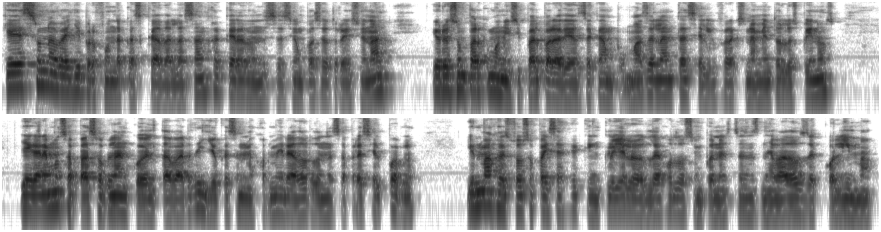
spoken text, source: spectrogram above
que es una bella y profunda cascada. La zanja, que era donde se hacía un paseo tradicional, y ahora es un parque municipal para días de campo. Más adelante, hacia el fraccionamiento de Los Pinos, llegaremos a Paso Blanco, el Tabardillo, que es el mejor mirador donde se aprecia el pueblo, y un majestuoso paisaje que incluye a lo lejos los imponentes nevados de Colima,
